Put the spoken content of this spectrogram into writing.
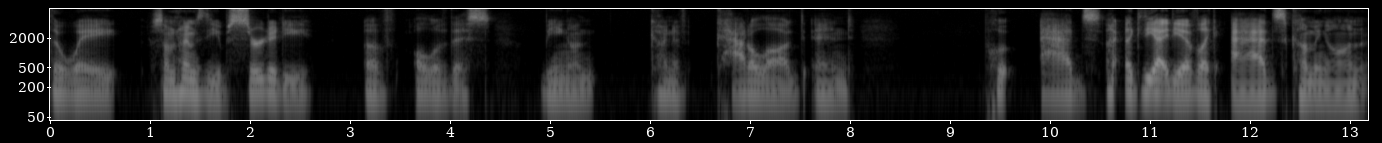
the way sometimes the absurdity of all of this being on kind of cataloged and put ads like the idea of like ads coming on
